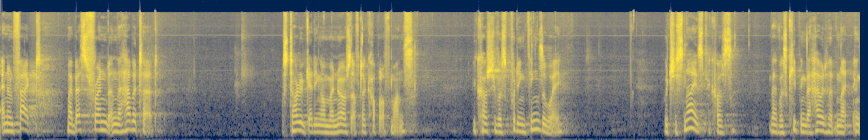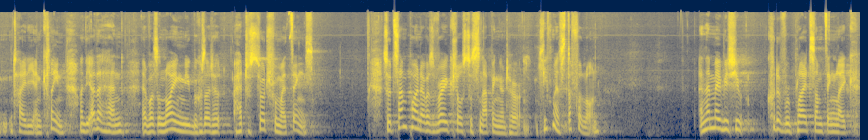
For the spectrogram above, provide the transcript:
And in fact, my best friend in the habitat started getting on my nerves after a couple of months because she was putting things away, which is nice because that was keeping the habitat tidy and clean. On the other hand, it was annoying me because I had to search for my things. So at some point, I was very close to snapping at her, leave my stuff alone. And then maybe she could have replied something like,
